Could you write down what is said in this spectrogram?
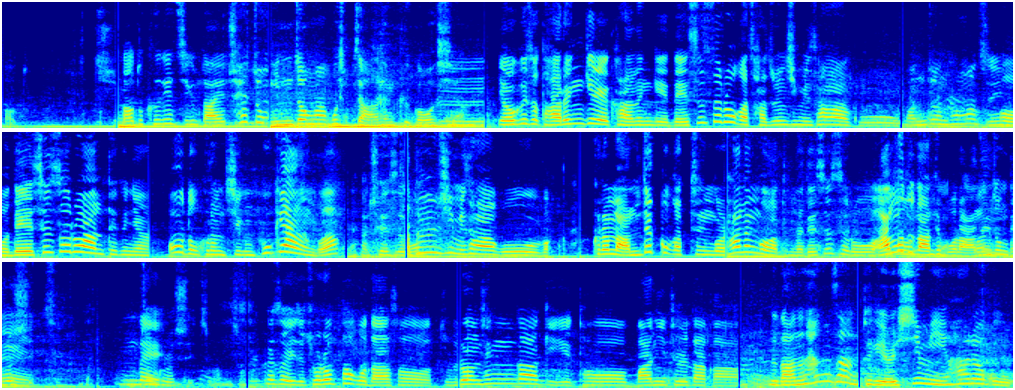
나도. 나도 그게 지금 나의 최종 인정하고 싶지 않은 그것이야. 음, 여기서 다른 길을 가는 게 내 스스로가 자존심이 상하고 완전 상하지. 어, 내 스스로한테 그냥 어, 너 그럼 지금 포기하는 거야? 약간 죄스러워. 자존심이 상하고 막 그러면 안 될 것 같은 걸 하는 것 같은 거야, 내 스스로. 완전- 아무도 나한테 뭘안 완전 했는데. 그럴 수 있지. 완전 근데 그럴 수 있지 완전. 그래서 이제 졸업하고 나서 좀 그런 생각이 더 많이 들다가 근데 나는 항상 되게 열심히 하려고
